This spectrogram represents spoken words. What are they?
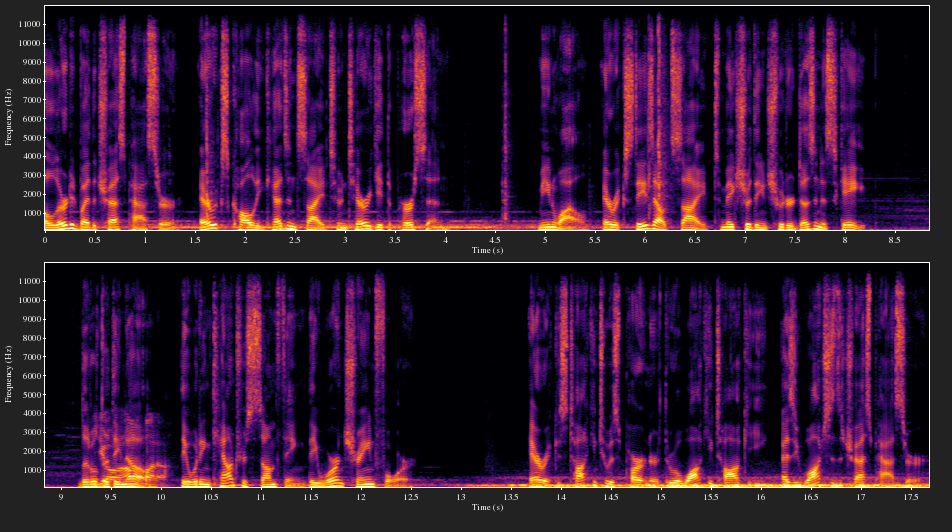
Alerted by the trespasser, Eric's colleague heads inside to interrogate the person. Meanwhile, Eric stays outside to make sure the intruder doesn't escape. Little did they know, they would encounter something they weren't trained for. Eric is talking to his partner through a walkie-talkie as he watches the trespasser.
